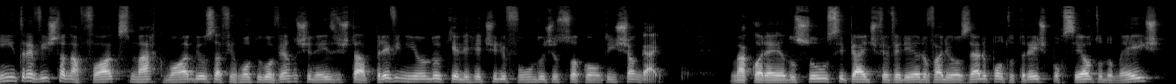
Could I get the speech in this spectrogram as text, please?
Em entrevista na Fox, Mark Mobius afirmou que o governo chinês está prevenindo que ele retire fundos de sua conta em Xangai. Na Coreia do Sul, o CPI de fevereiro variou 0,3% no mês,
